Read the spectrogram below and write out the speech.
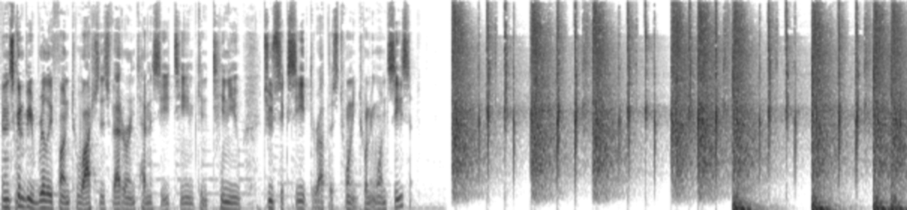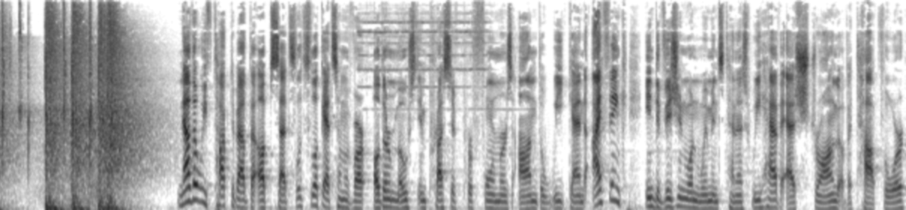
And it's going to be really fun to watch this veteran Tennessee team continue to succeed throughout this 2021 season. Now that we've talked about the upsets, let's look at some of our other most impressive performers on the weekend. I think in Division 1 women's tennis, we have as strong of a top 4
